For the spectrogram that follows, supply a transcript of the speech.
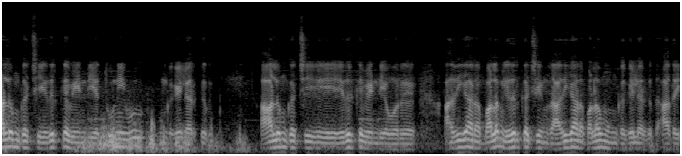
ஆளும் கட்சி எதிர்க்க வேண்டிய துணிவு உங்கள் கையில் இருக்குது. ஆளும் கட்சி எதிர்க்க வேண்டிய ஒரு அதிகார பலம் எதிர்க்கட்சி என்ற அதிகார பலம் உங்கள் கையில் இருக்குது. அதை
